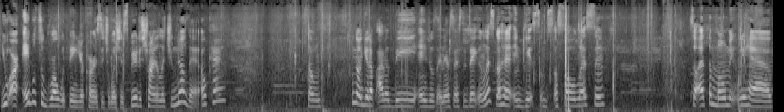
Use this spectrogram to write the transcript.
You are able to grow within your current situation. Spirit is trying to let you know that, okay? So we're gonna get up out of the angels and ancestors deck and let's go ahead and get some a soul lesson. So at the moment we have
